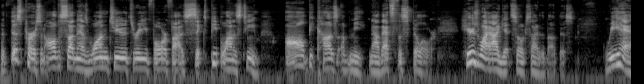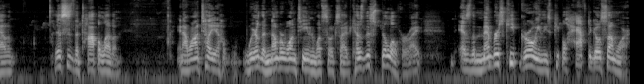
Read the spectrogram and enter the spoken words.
But this person all of a sudden has one, two, three, four, five, six people on his team, all because of me. Now that's the spillover. Here's why I get so excited about this. We have, this is the top 11. And I want to tell you, we're the number one team and what's so exciting because this spillover, right? As the members keep growing, these people have to go somewhere.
